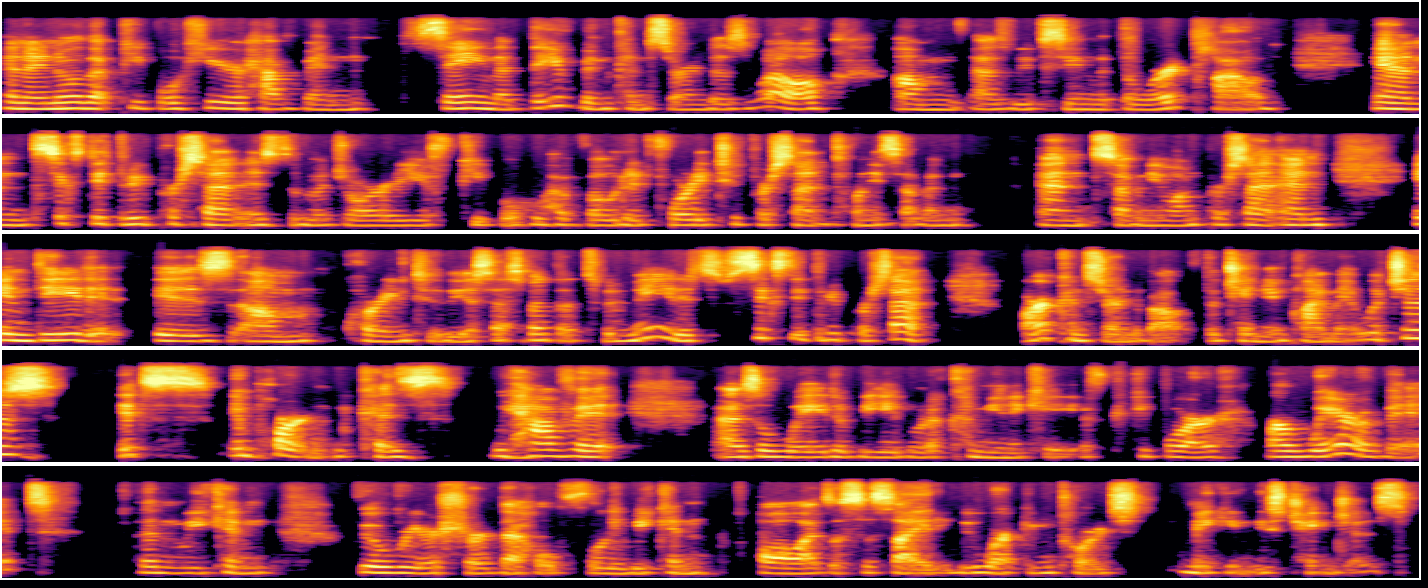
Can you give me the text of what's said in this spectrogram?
And I know that people here have been saying that they've been concerned as well, um, as we've seen with the word cloud. And 63% is the majority of people who have voted, 42%, 27 and 71%. And indeed, it is, um, according to the assessment that's been made, it's 63% are concerned about the changing climate, which is, it's important because we have it as a way to be able to communicate. If people are, are aware of it, then we can feel reassured that hopefully we can all as a society be working towards making these changes.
